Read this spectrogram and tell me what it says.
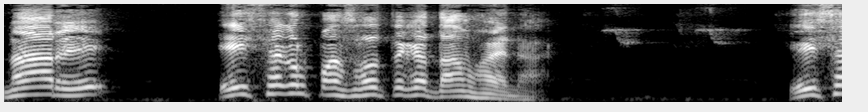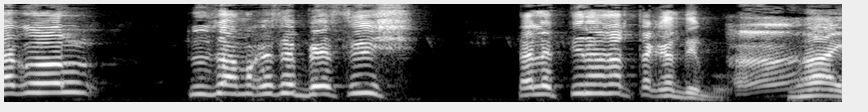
না রে এই ছাগল পাঁচ হাজার টাকা দাম হয় না। এই ছাগল তুই যদি আমার কাছে বেচিস তাহলে তিন হাজার টাকা দেব। ভাই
